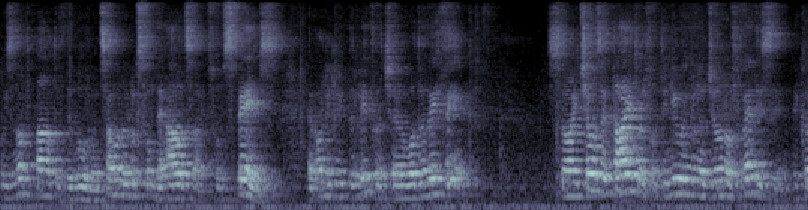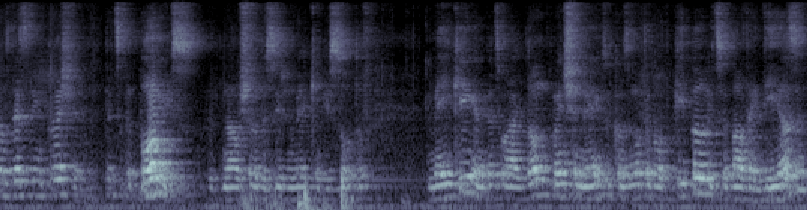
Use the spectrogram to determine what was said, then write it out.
who is not part of the movement, someone who looks from the outside, from space, and only read the literature, what do they think? So I chose a title for the New England Journal of Medicine because that's the impression That's the promise that now shared decision making is sort of making, and that's why I don't mention names because it's not about people, it's about ideas.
